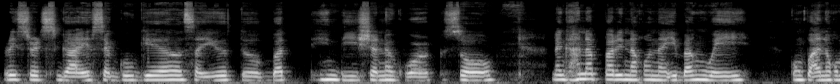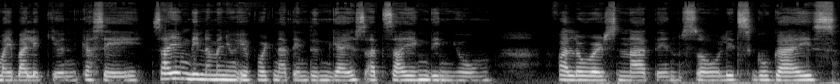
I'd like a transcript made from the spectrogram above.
research guys sa Google, sa YouTube, but hindi siya nag-work. So, naghanap pa rin ako ng ibang way kung paano ko maibalik yun kasi sayang din naman yung effort natin dun guys at sayang din yung followers natin. So, let's go guys.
